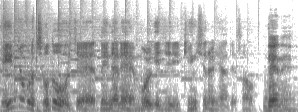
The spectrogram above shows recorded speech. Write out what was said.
개인적으로 저도 이제 내년에 몰개지 갱신을 해야 돼서 네네.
